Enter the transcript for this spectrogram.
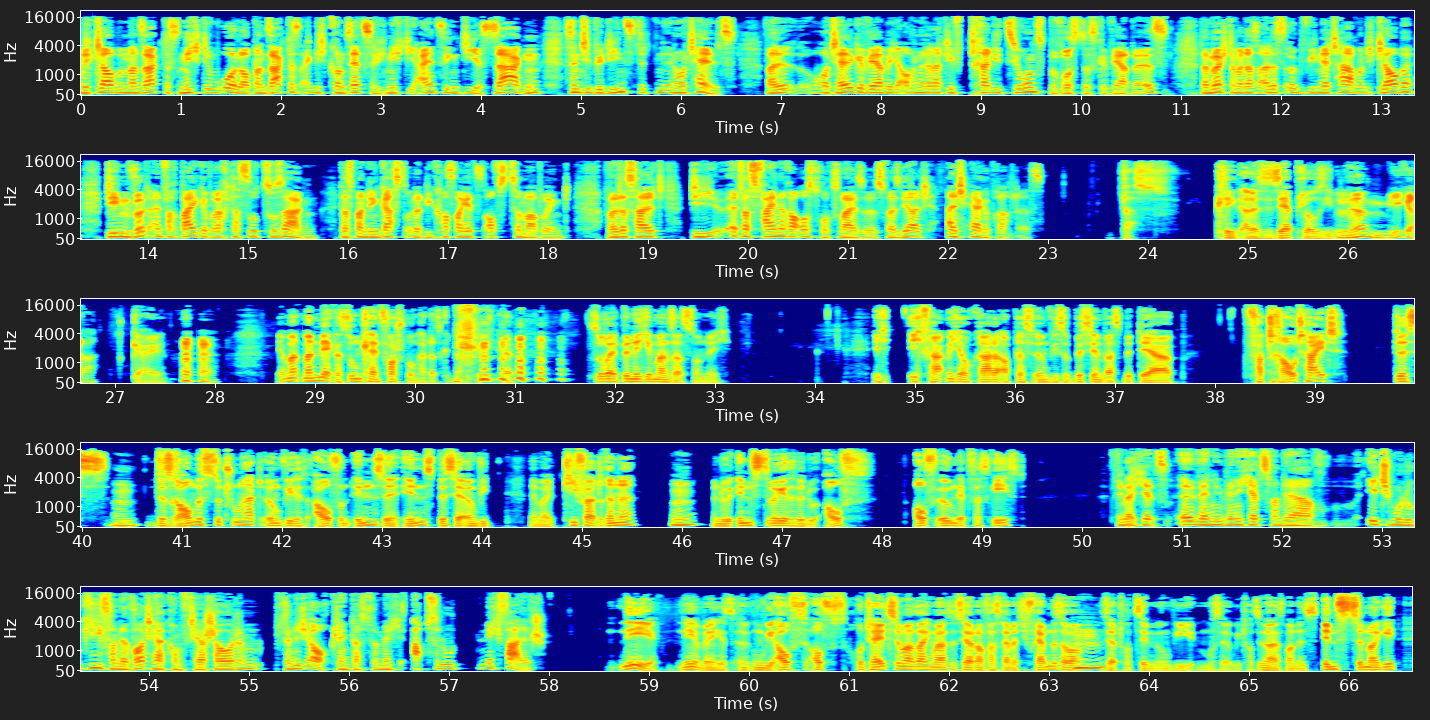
Und ich glaube, man sagt es nicht im Urlaub, man sagt es eigentlich grundsätzlich nicht. Die einzigen, die es sagen, sind die Bediensteten in Hotels, weil Hotelgewerbe ja auch ein relativ traditionsbewusstes Gewerbe ist. Da möchte man das alles irgendwie nett haben. Und ich glaube, denen wird einfach beigebracht, das so zu sagen, dass man den Gast oder die Koffer jetzt aufs Zimmer bringt, weil das halt die etwas feinere Ausdrucksweise ist, weil sie halt althergebracht ist. Das klingt alles sehr plausibel. Ne, mega. Geil. Ja, man, man merkt, dass du einen kleinen Vorsprung hattest gedanklich. äh, Soweit bin ich im Ansatz noch nicht. Ich, ich frage mich auch gerade, ob das irgendwie so ein bisschen was mit der Vertrautheit des, Mhm. des Raumes zu tun hat. Irgendwie das Auf und Ins, Ins bist ja irgendwie sag mal, tiefer drinne. Mhm. Wenn du ins Zimmer gehst, wenn du auf, auf irgendetwas gehst. Wenn ich Vielleicht- jetzt, äh, wenn, wenn ich jetzt von der Etymologie, von der Wortherkunft her schaue, dann finde ich auch, klingt das für mich absolut nicht falsch. Nee, nee, wenn ich jetzt irgendwie aufs, aufs Hotelzimmer, sag ich mal, das ist ja noch was relativ Fremdes, aber Mhm. ist ja trotzdem irgendwie, muss ja irgendwie trotzdem sagen, dass man ins, ins Zimmer geht.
